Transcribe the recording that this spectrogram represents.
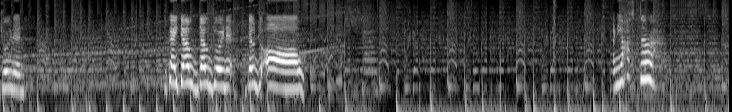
join in. Okay, don't, don't join it. Don't jo- oh. And you have to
